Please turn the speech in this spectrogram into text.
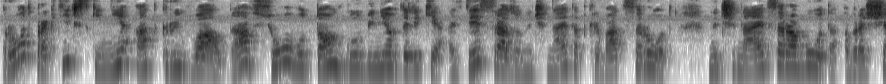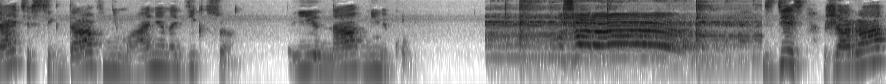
рот практически не открывал, да, все вот там в глубине вдалеке, а здесь сразу начинает открываться рот, начинается работа. Обращайте всегда внимание на дикцию и на мимику. Здесь жара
